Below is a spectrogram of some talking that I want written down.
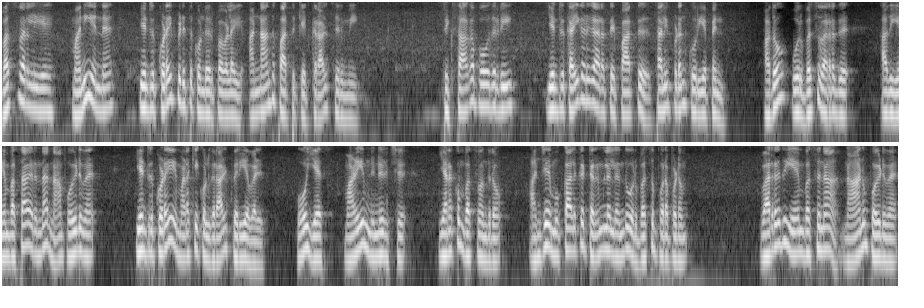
பஸ் வரலையே மணி என்ன? என்று குடைப்பிடித்து கொண்டிருப்பவளை அண்ணாந்து பார்த்து கேட்கிறாள் சிறுமி. சிக்ஸ் ஆக போகுதுடி என்று கைகடிகாரத்தை பார்த்து சலிப்புடன் கூறிய பெண். அதோ ஒரு பஸ் வர்றது. அது என் பஸ்ஸாக இருந்தால் நான் போயிடுவேன் என்று குடையை மடக்கிக் கொள்கிறாள் பெரியவள். ஓ எஸ் மழையும் நின்றுடுச்சு. எனக்கும் பஸ் வந்துடும். அஞ்சே முக்காலுக்கு டெர்மினல்லேருந்து ஒரு பஸ்ஸு புறப்படும். வர்றது ஏன் பஸ்ஸுனா நானும் போயிடுவேன்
